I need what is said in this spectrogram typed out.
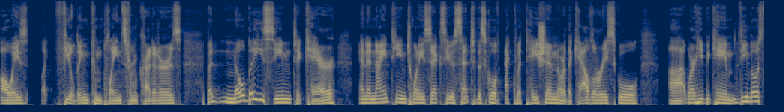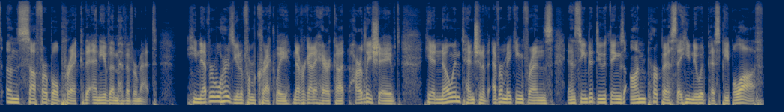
always like fielding complaints from creditors, but nobody seemed to care. And in 1926, he was sent to the School of Equitation or the Cavalry School, uh, where he became the most insufferable prick that any of them have ever met. He never wore his uniform correctly, never got a haircut, hardly shaved. He had no intention of ever making friends and seemed to do things on purpose that he knew would piss people off.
